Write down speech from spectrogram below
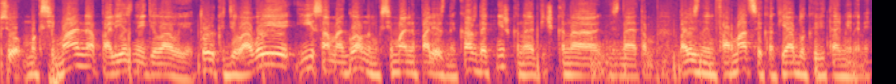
Все, максимально полезные деловые. Только деловые и, самое главное, максимально полезные. Каждая книжка напичкана, не знаю, там, полезной информацией, как яблоко витаминами.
